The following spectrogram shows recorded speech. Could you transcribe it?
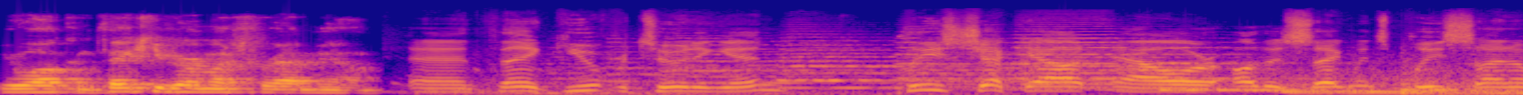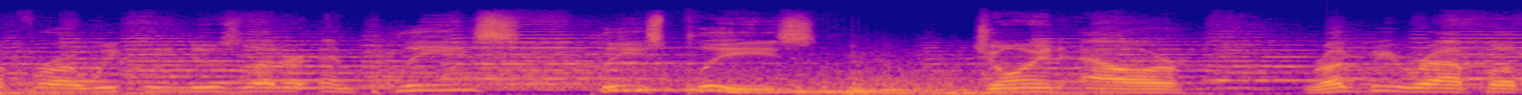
You're welcome. Thank you very much for having me on. And thank you for tuning in. Please check out our other segments. Please sign up for our weekly newsletter. And please, please, please join our Rugby Wrap Up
